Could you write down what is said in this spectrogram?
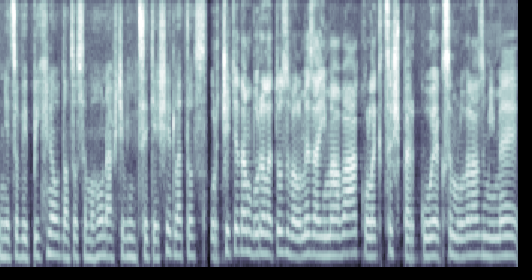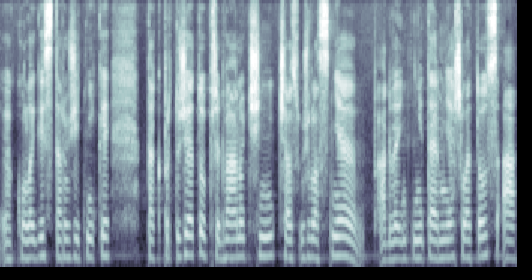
něco vypíchnout, na co se mohou návštěvníci těšit letos? Určitě tam bude letos velmi zajímavá kolekce šperků, jak jsem mluvila s mými kolegy starožitníky, tak protože je to předvánoční čas, už vlastně adventní téměř letos a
